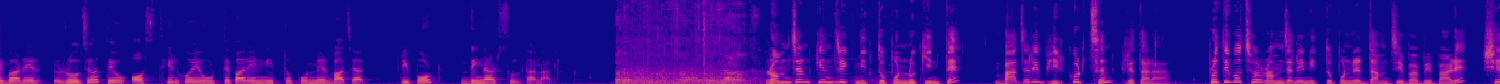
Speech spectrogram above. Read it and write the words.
এবারের রোজাতেও অস্থির হয়ে উঠতে পারে নিত্যপণ্যের বাজার। রিপোর্ট দিনার সুলতানার। রমজান কেন্দ্রিক নিত্যপণ্য কিনতে বাজারে ভিড় করছেন ক্রেতারা। প্রতিবছর রমজানে নিত্যপণ্যের দাম যেভাবে বাড়ে, সে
